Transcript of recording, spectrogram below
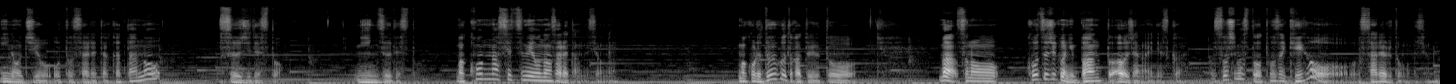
命を落とされた方の数字ですと人数ですと、まあ、こんな説明をなされたんですよね。まあ、これどういうことかというとまあその交通事故にバンと遭うじゃないですか。そうしますと当然怪我をされると思うんですよね。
